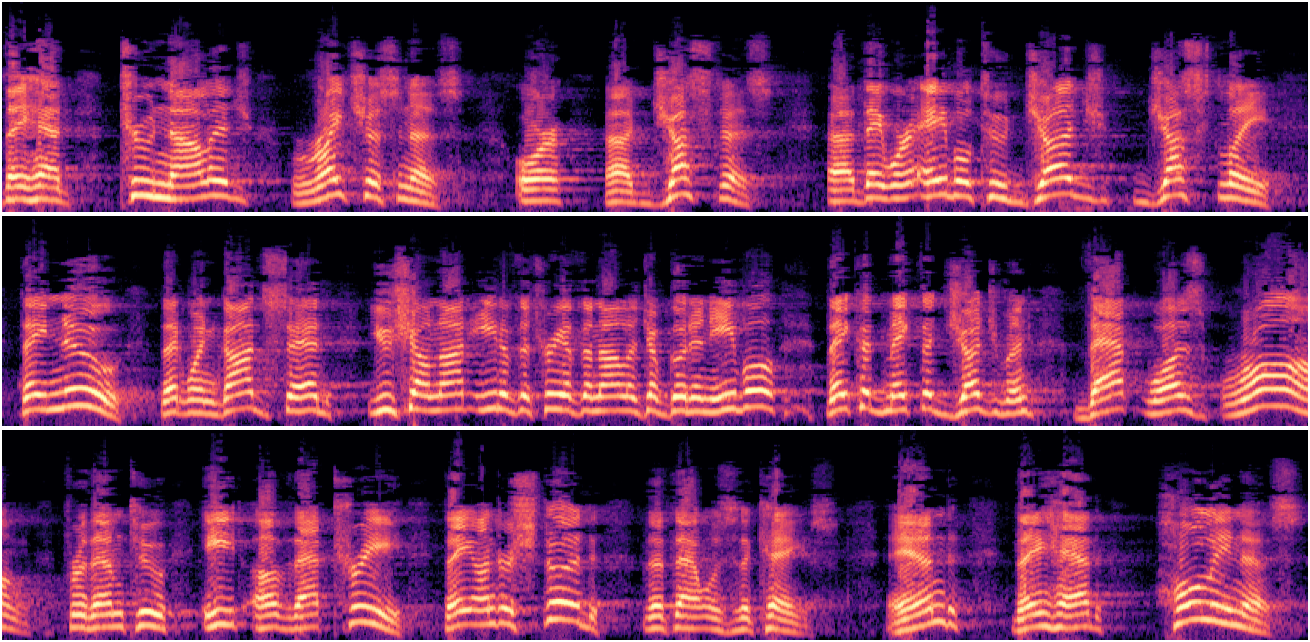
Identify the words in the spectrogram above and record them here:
They had true knowledge, righteousness, or uh, justice. Uh, they were able to judge justly they knew that when God said, you shall not eat of the tree of the knowledge of good and evil, they could make the judgment that was wrong for them to eat of that tree. They understood that that was the case. And they had holiness.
